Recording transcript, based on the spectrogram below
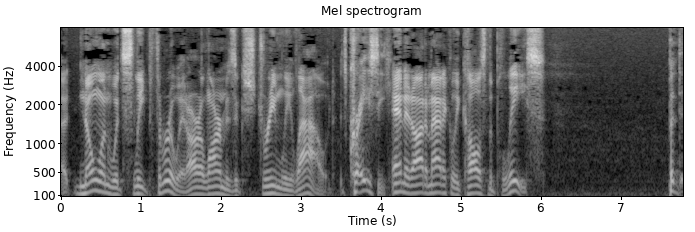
Uh, no one would sleep through it. Our alarm is extremely loud. It's crazy, and it automatically calls the police. But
